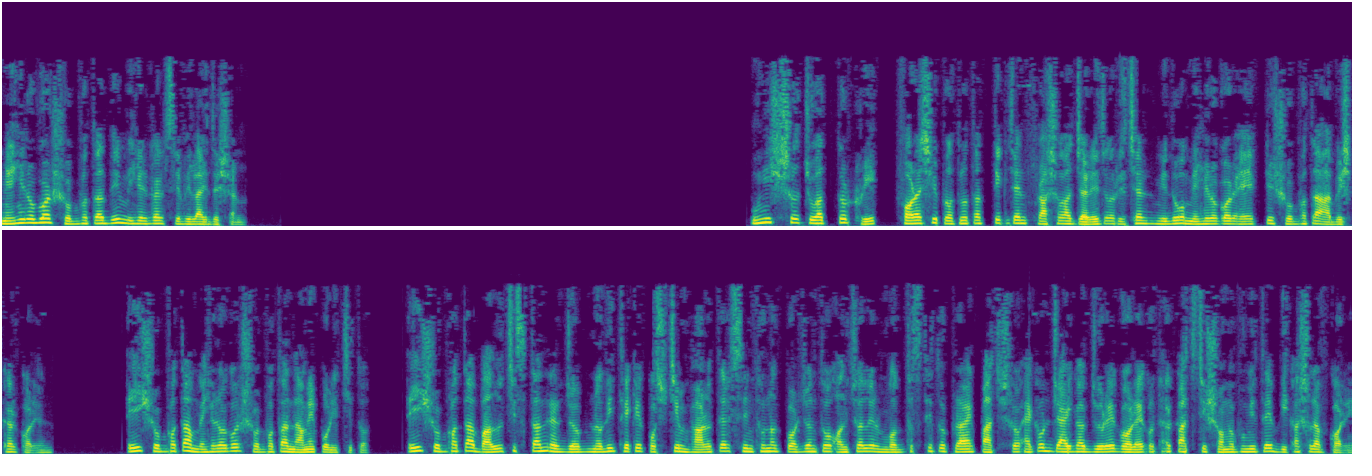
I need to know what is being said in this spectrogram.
মেহিরগড় সভ্যতা দি মিহিরগড় সিভিলাইজেশন উনিশশো চুয়াত্তর খ্রিস্ট ফরাসি প্রত্নতাত্ত্বিক জেন ফ্রাসোয়া জারেজ ও রিচার্ড মিদো মেহিরগড়ে একটি সভ্যতা আবিষ্কার করেন। এই সভ্যতা মেহেরগড় সভ্যতা নামে পরিচিত। এই সভ্যতা বালুচিস্তানের জব নদী থেকে পশ্চিম ভারতের সিন্ধুনদ পর্যন্ত অঞ্চলের মধ্যস্থিত প্রায় পাঁচশো একর জায়গা জুড়ে গড়ে ওঠা কাজটি সমভূমিতে বিকাশ লাভ করে।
